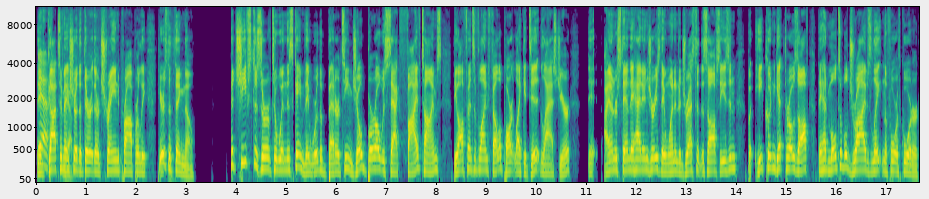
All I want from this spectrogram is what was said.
They've Yeah. got to make Yeah. sure that they're they're trained properly. Here's the thing though. The Chiefs deserve to win this game. They were the better team. Joe Burrow was sacked five times. The offensive line fell apart like it did last year. It- I understand they had injuries. They went and addressed it this offseason, but he couldn't get throws off. They had multiple drives late in the fourth quarter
